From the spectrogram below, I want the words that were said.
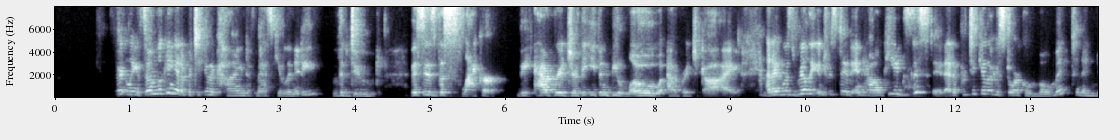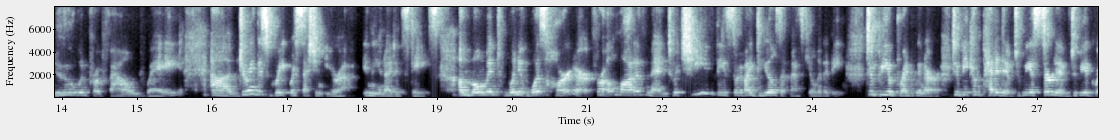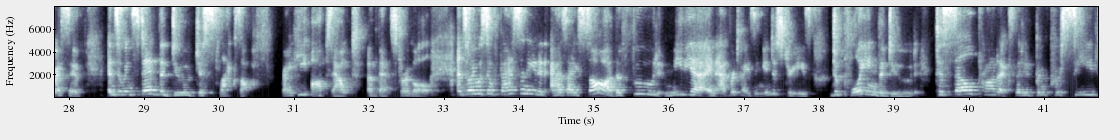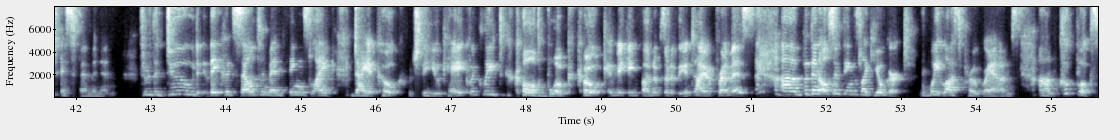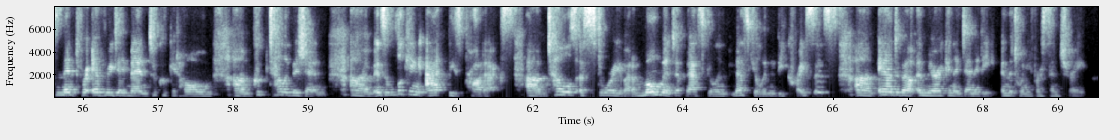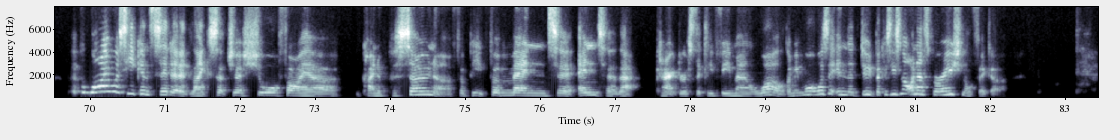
Certainly. So I'm looking at a particular kind of masculinity, the dude. This is the slacker, the average or the even below average guy. And I was really interested in how he existed at a particular historical moment in a new and profound way uh, during this Great Recession era in the United States, a moment when it was harder for a lot of men to achieve these sort of ideals of masculinity, to be a breadwinner, to be competitive, to be assertive, to be aggressive. And so instead the dude just slacks off right? He opts out of that struggle. And so I was so fascinated as I saw the food, media, and advertising industries deploying the dude to sell products that had been perceived as feminine through the dude, they could sell to men things like Diet Coke, which the UK quickly called bloke Coke and making fun of sort of the entire premise. Um, but then also things like yogurt, weight loss programs, um, cookbooks meant for everyday men to cook at home, um, cook television. Um, and so looking at these products um, tells a story about a moment of masculine masculinity crisis um, and about American identity in the 21st century why was he considered like such a surefire kind of persona for for men to enter that characteristically female world? I mean, what was it in the dude? Because he's not an aspirational figure.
